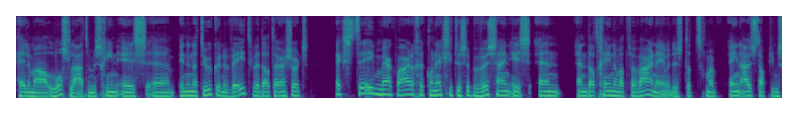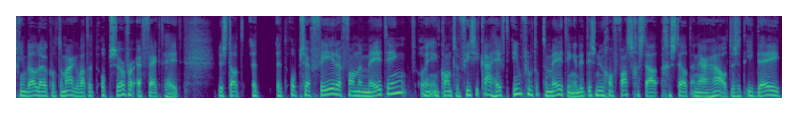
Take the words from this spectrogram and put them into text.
helemaal loslaten. Misschien is ehm, in de natuurkunde weten we dat er een soort extreem merkwaardige connectie tussen bewustzijn is en, en datgene wat we waarnemen. Dus dat is maar één uitstapje misschien wel leuk om te maken, wat het observer effect heet. Dus dat het, het observeren van een meting in kwantumfysica heeft invloed op de meting. En dit is nu gewoon vastgesteld gesteld en herhaald. Dus het idee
